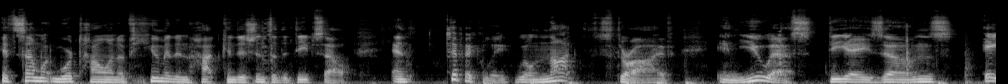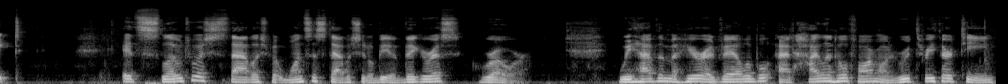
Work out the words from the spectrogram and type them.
It's somewhat more tolerant of humid and hot conditions of the deep south and typically will not thrive in USDA zones 8 it's slow to establish, but once established, it'll be a vigorous grower. We have them here available at Highland Hill Farm on Route 313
